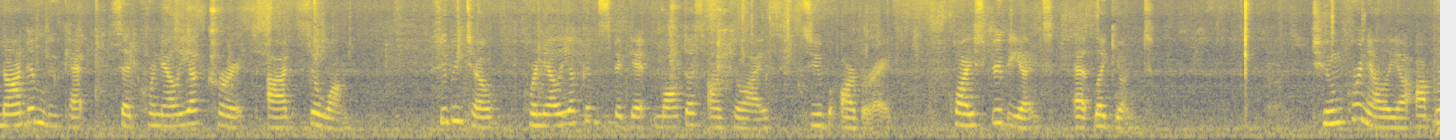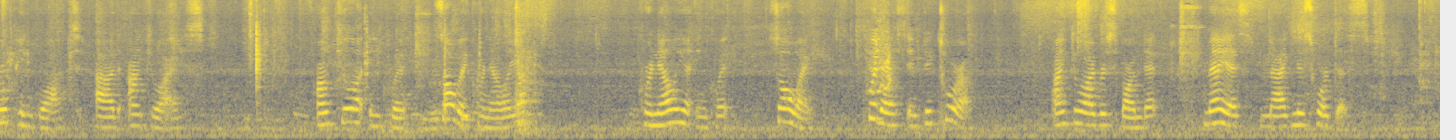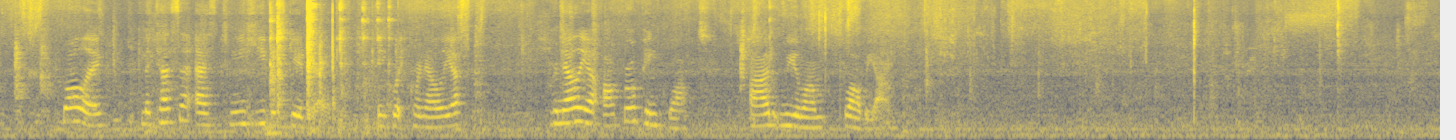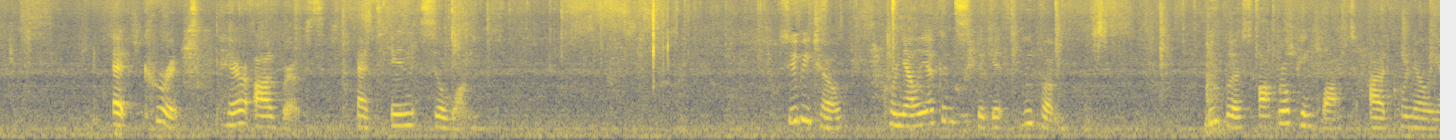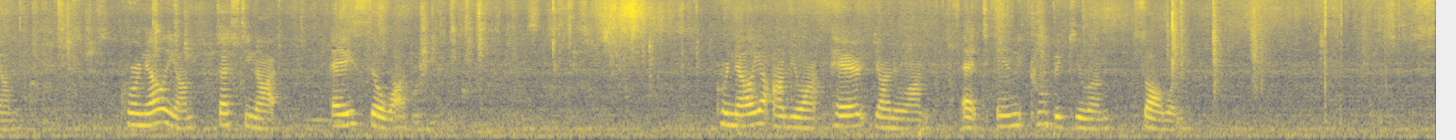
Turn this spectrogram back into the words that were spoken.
Nondum lucet, sed Cornelia currit ad silvam. Subito Cornelia conspicit multas ancillae sub arbore, quae scribiunt et legiunt. Tum Cornelia apropinquat ad ancillae. Ancilla inquit, salve Cornelia. Cornelia inquit, salve, quid est in pictura? Ancillae respondet, meus magnus hortus. Quale necessa est mihi discedere? Inquit Cornelia. Cornelia apropinquat ad velam Flaviae. Et currit per agros et in silvam. Subito Cornelia conspicit lupum. Lupus apropinquat ad Corneliam. Corneliam festinat a silva. Cornelia ambulant per Januam et in cubiculum solum.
